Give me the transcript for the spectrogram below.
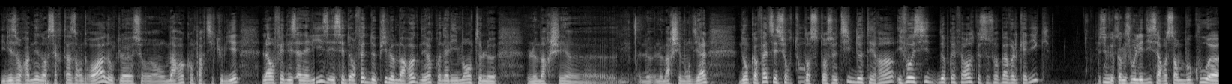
ils les ont ramenées dans certains endroits, donc au Maroc en particulier. Là, on fait des analyses et c'est en fait depuis le Maroc d'ailleurs qu'on alimente euh, le marché mondial. Donc en fait, c'est surtout dans ce, dans ce type de terrain. Il faut aussi de préférence que ce soit pas volcanique, puisque Oui, comme je vous l'ai dit, ça ressemble beaucoup euh,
